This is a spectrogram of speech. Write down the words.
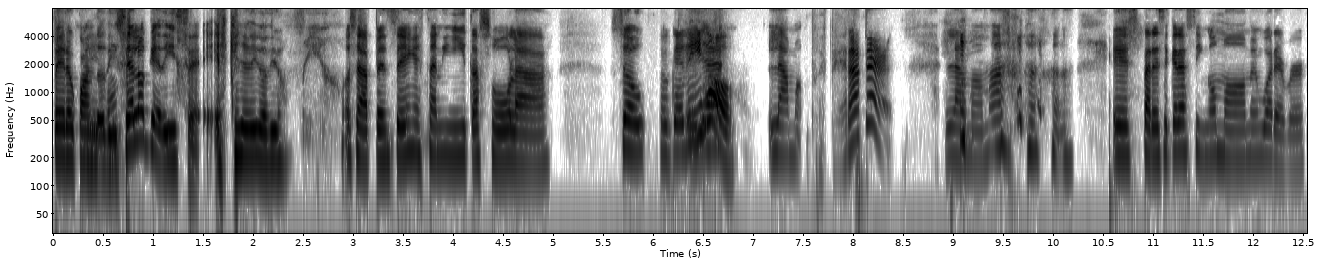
Pero cuando dice lo que dice, es que yo digo, Dios mío, o sea, pensé en esta niñita sola. So, ¿Lo que ella, dijo? la, pues espérate, la mamá es, parece que era single mom and whatever,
